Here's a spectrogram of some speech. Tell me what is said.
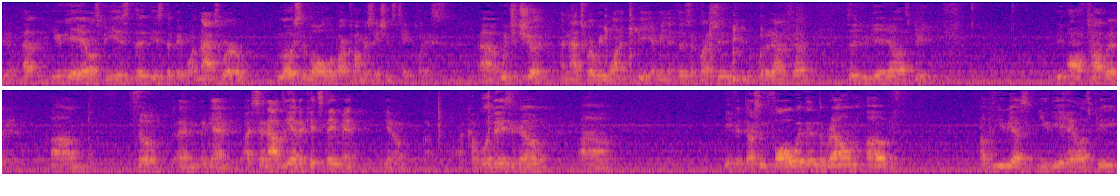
you know, uh, UVA LSP is the, is the big one. That's where most of all of our conversations take place, uh, which it should, and that's where we want it to be. I mean, if there's a question, you put it out to, to UVA LSP. The off-topic, um, so, and again, I sent out the etiquette statement, you know, a, a couple of days ago. Um, if it doesn't fall within the realm of, of the UVS, UVA LSP,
